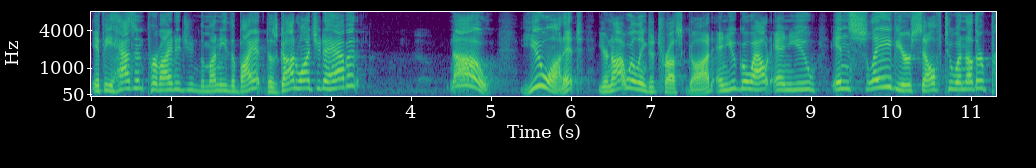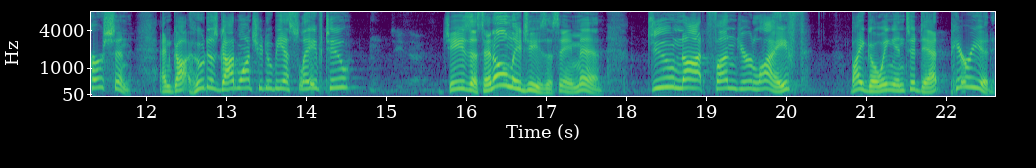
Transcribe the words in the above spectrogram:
If He hasn't provided you the money to buy it, does God want you to have it? No. You want it, you're not willing to trust God, and you go out and you enslave yourself to another person. And God, who does God want you to be a slave to? Jesus, Jesus and only Jesus. Amen. Do not fund your life by going into debt, period.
